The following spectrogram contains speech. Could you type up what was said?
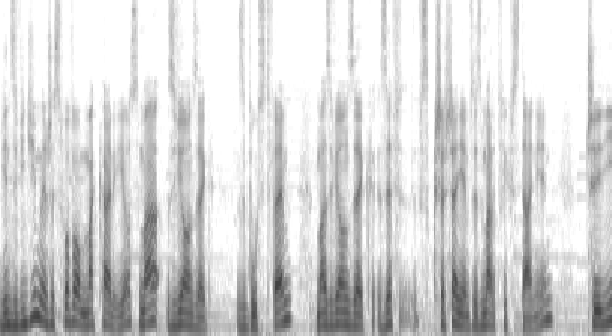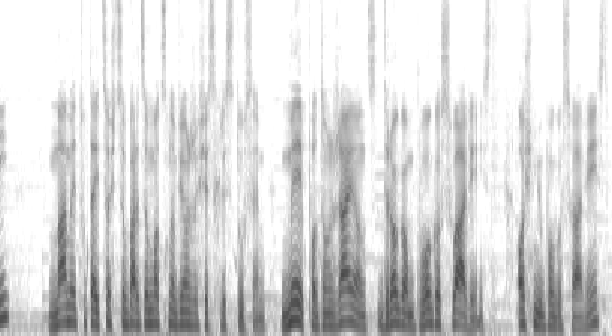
Więc widzimy, że słowo Makarios ma związek z bóstwem, ma związek ze wskrzeszeniem, ze zmartwychwstaniem, czyli mamy tutaj coś, co bardzo mocno wiąże się z Chrystusem. My, podążając drogą błogosławieństw, ośmiu błogosławieństw,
